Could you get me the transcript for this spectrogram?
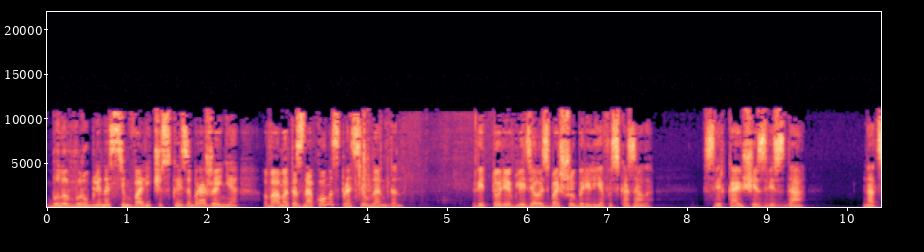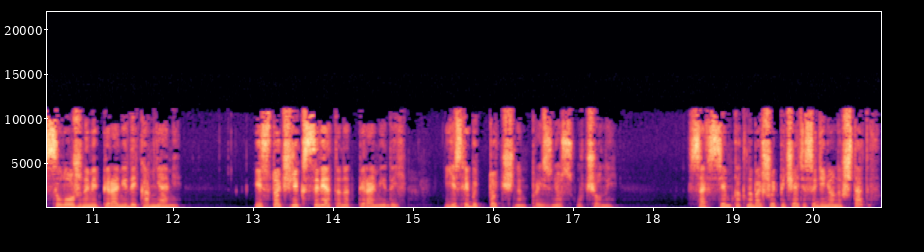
было вырублено символическое изображение. «Вам это знакомо?» — спросил Лэндон. Виктория вгляделась в большой барельеф и сказала. «Сверкающая звезда над сложенными пирамидой камнями. Источник света над пирамидой, если быть точным, произнес ученый. Совсем как на большой печати Соединенных Штатов?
